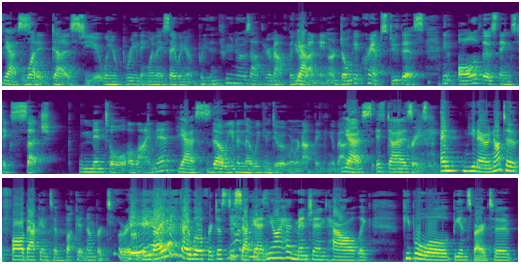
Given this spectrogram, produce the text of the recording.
Yes. What it does to you when you're breathing, when they say when you're breathing through your nose, out through your mouth, when you're yeah. running or don't get cramps, do this. I mean, all of those things take such mental alignment. Yes. Though, even though we can do it when we're not thinking about yes, it. Yes, it does. Crazy. And, you know, not to fall back into bucket number two or anything, yeah. but I think I will for just yeah, a second. Please. You know, I had mentioned how, like, people will be inspired to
